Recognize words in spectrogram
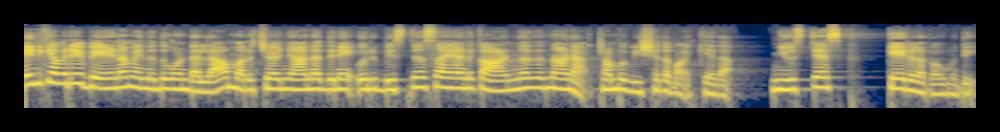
എനിക്ക് അവരെ വേണം എന്നതുകൊണ്ടല്ല മറിച്ച് ഞാൻ അതിനെ ഒരു ബിസിനസ്സായാണ് കാണുന്നതെന്നാണ് ട്രംപ് വിശദമാക്കിയത്. News desk Kerala Kaumudi.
